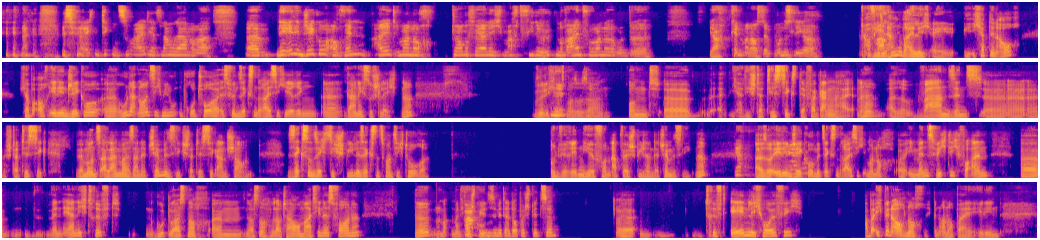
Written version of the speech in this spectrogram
Danke. Ist vielleicht ein Ticken zu alt jetzt langsam, aber ähm, nee, Edin Dzeko, auch wenn alt, immer noch torgefährlich, macht viele Hütten rein vorne und äh, ja, kennt man aus der Bundesliga. Oh, wie langweilig, ey. Ich habe den auch. Ich habe auch Edin Dzeko. Äh, 190 Minuten pro Tor ist für einen 36-Jährigen äh, gar nicht so schlecht, ne? Würde ich Nee. jetzt mal so sagen. Und äh, ja, die Statistik der Vergangenheit, ne? Also Wahnsinns äh, äh, Statistik. Wenn wir uns allein mal seine Champions League-Statistik anschauen, 66 Spiele, 26 Tore. Und wir reden hier von Abwehrspielern der Champions League, ne? Ja, Also Edin. Dzeko mit 36 immer noch äh, immens wichtig, vor allem äh, wenn er nicht trifft. Gut, du hast noch, ähm, du hast noch Lautaro Martinez vorne. Ne? Ma manchmal Lukaku. spielen sie mit der Doppelspitze. Äh, trifft ähnlich häufig. Aber ich bin auch noch, ich bin auch noch bei Edin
